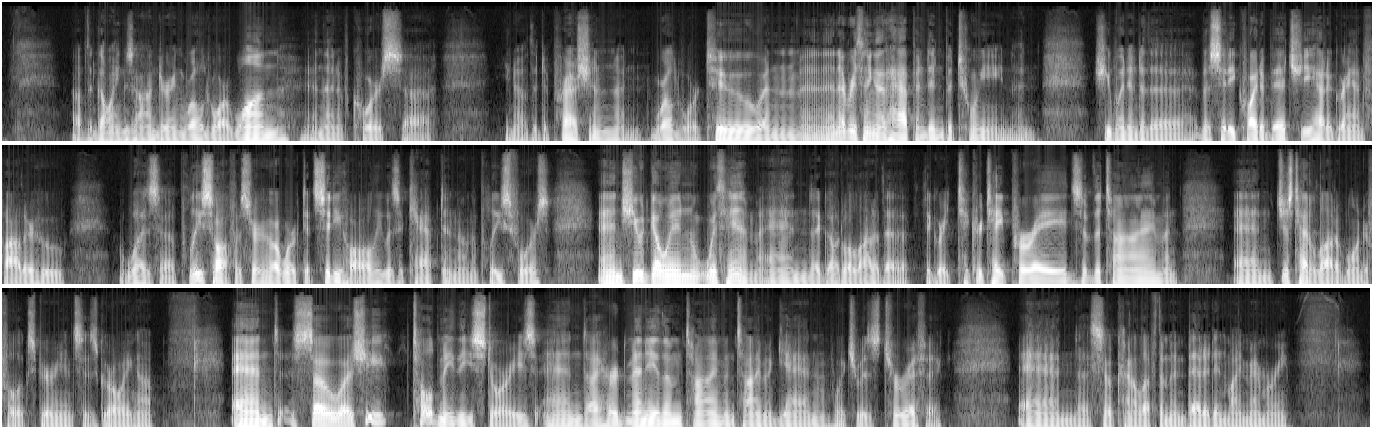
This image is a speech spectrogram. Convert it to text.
of the goings on during World War One, and then, of course, uh, you know, the Depression and World War Two, and and everything that happened in between. And she went into the the city quite a bit. She had a grandfather who was a police officer or worked at City Hall. He was a captain on the police force. And she would go in with him and uh, go to a lot of the, the great ticker tape parades of the time and, and just had a lot of wonderful experiences growing up. And so uh, she told me these stories, and I heard many of them time and time again, which was terrific. And uh, so kind of left them embedded in my memory.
